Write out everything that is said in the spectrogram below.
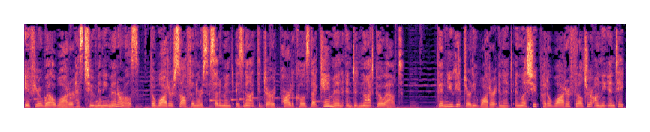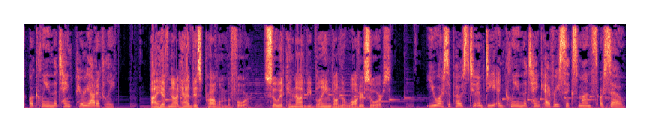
If your well water has too many minerals, the water softener's sediment is not the dirt particles that came in and did not go out. Then you get dirty water in it unless you put a water filter on the intake or clean the tank periodically. I have not had this problem before, so it cannot be blamed on the water source. You are supposed to empty and clean the tank every 6 months or so.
